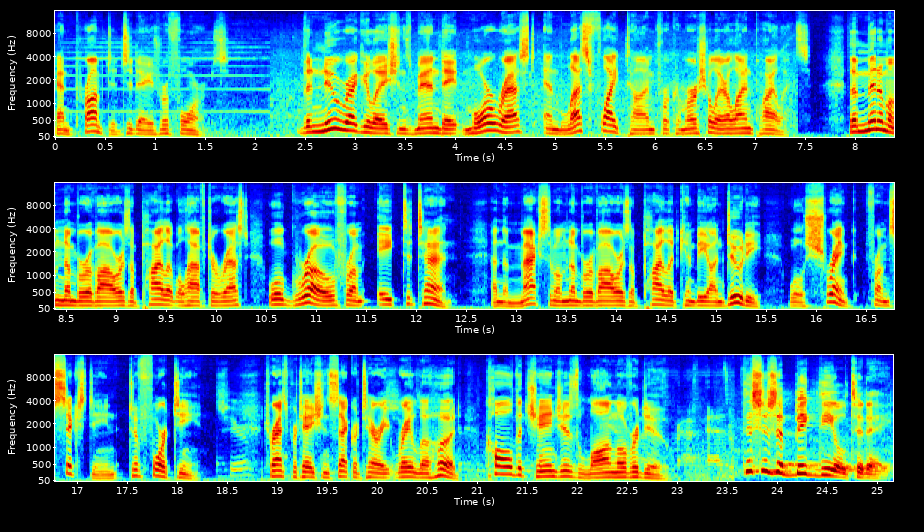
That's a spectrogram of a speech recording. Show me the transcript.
and prompted today's reforms. The new regulations mandate more rest and less flight time for commercial airline pilots. The minimum number of hours a pilot will have to rest will grow from 8 to 10, and the maximum number of hours a pilot can be on duty will shrink from 16 to 14. Transportation Secretary Ray LaHood called the changes long overdue. This is a big deal today.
